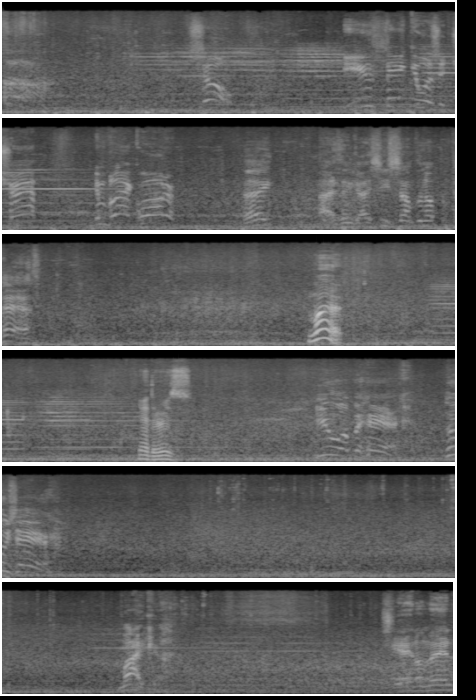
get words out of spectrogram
So, do you think it was a trap in Blackwater? Hey, I think I see something up the path. What? Yeah, there is. You up ahead. Who's there? Micah. Gentlemen,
